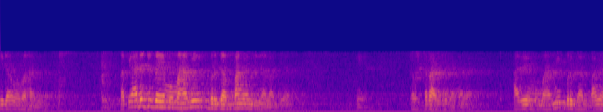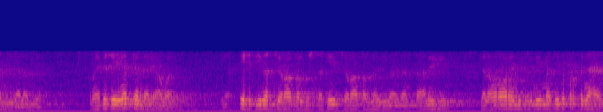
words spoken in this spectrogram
tidak memahami tapi ada juga yang memahami bergampangan di dalamnya ya. terus terang saya katakan ada yang memahami bergampangan di dalamnya. Karena itu saya ingatkan dari awal. Ya, ihdinas siratal mustaqim siratal ladzina an'amta alaihim. Dalam orang-orang yang diberi nikmat itu pertengahan,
